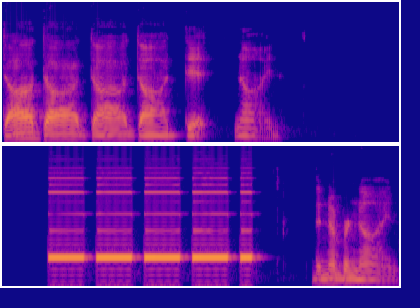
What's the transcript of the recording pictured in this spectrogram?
Da, da, da, da, dit, 9. The number 9.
